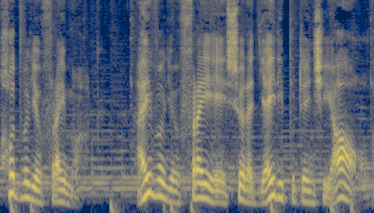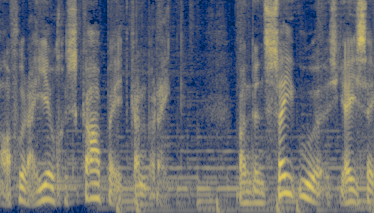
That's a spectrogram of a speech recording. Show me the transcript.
God wil jou vrymaak. Hy wil jou vry hê sodat jy die potensiaal waarvoor hy jou geskape het kan bereik. Want in sy oë is jy sy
